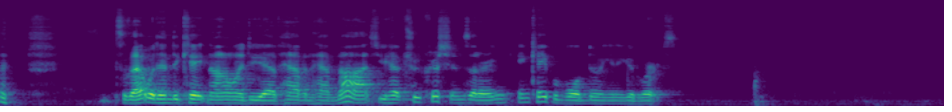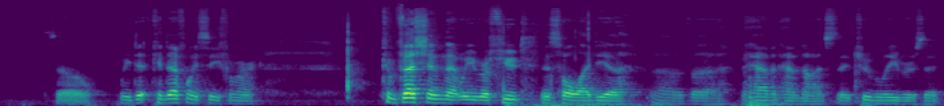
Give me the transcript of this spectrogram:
so that would indicate not only do you have have and have nots, you have true Christians that are in, incapable of doing any good works. So we can definitely see from our confession that we refute this whole idea of uh, the have and have nots, the true believers that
